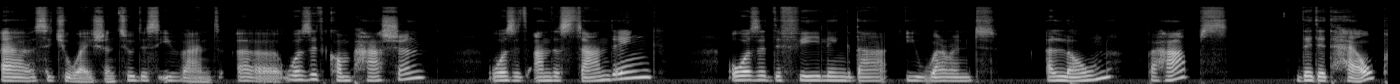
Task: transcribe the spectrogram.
uh, situation, to this event? Uh, was it compassion? Was it understanding? Or was it the feeling that you weren't alone, perhaps? Did it help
